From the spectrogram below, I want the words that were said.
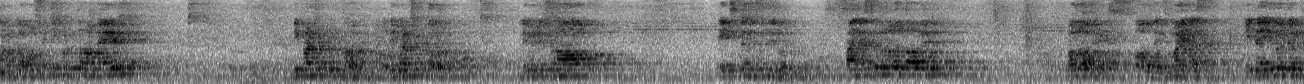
আমাকে অবশ্যই কি করতে হবে ডিফারেন্সিয়েট করতে হবে। তো করো। Limitation of x tends to 0 sin x এর কত হবে? বলো x cos x মাইনাস এটা u এটা v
